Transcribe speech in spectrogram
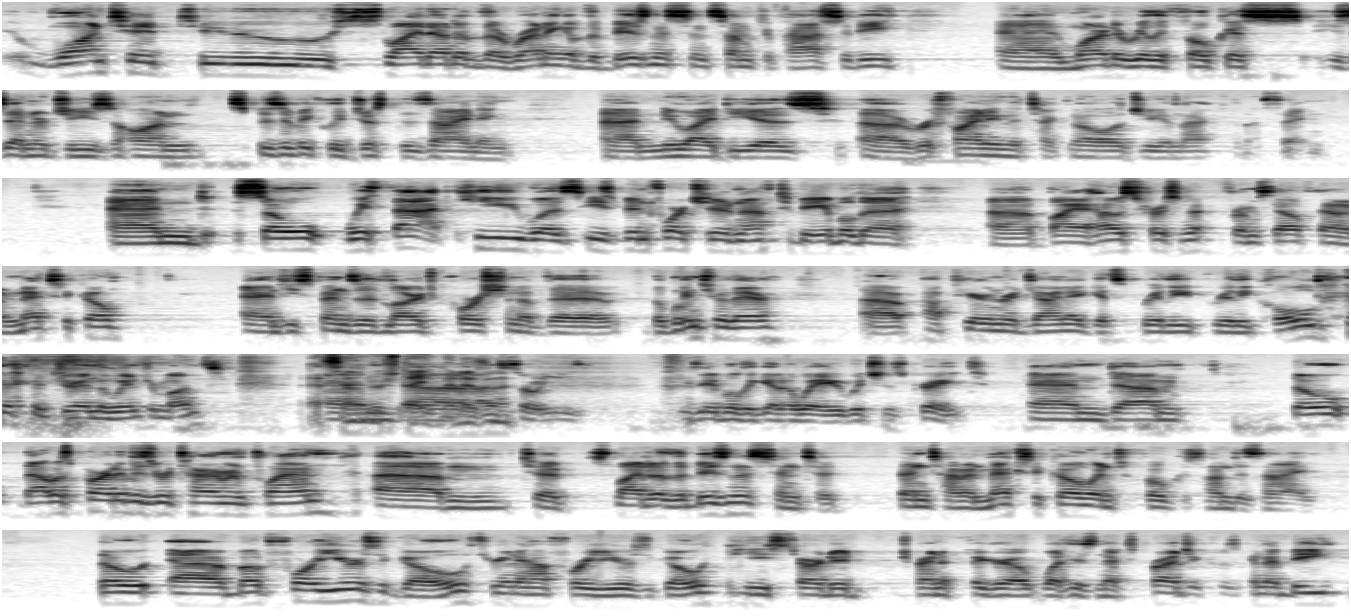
wanted to slide out of the running of the business in some capacity and wanted to really focus his energies on specifically just designing new ideas, uh, refining the technology, and that kind of thing. And so, with that, he was he's been fortunate enough to be able to uh, buy a house for, for himself down in Mexico, and he spends a large portion of the the winter there. Uh, up here in Regina, it gets really really cold during the winter months. That's and, an understatement, isn't it? So he's he's able to get away, which is great. And um, so that was part of his retirement plan um, to slide out of the business and to spend time in Mexico and to focus on design. So, uh, about four years ago, three and a half, four years ago, he started trying to figure out what his next project was going to be.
